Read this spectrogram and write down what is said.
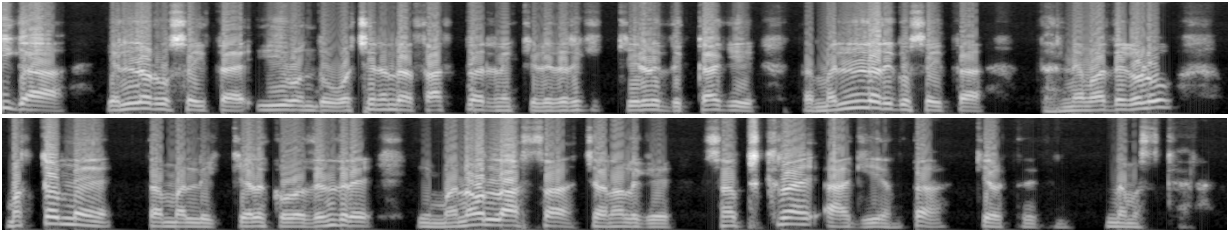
ಈಗ ಎಲ್ಲರೂ ಸಹಿತ ಈ ಒಂದು ವಚನದ ತಾತ್ಪರ್ಯ ಕೇಳಿದರಿಗೆ ಕೇಳಿದ್ದಕ್ಕಾಗಿ ತಮ್ಮೆಲ್ಲರಿಗೂ ಸಹಿತ ಧನ್ಯವಾದಗಳು. ಮತ್ತೊಮ್ಮೆ ತಮ್ಮಲ್ಲಿ ಕೇಳಿಕೊಳ್ಳೋದಂದ್ರೆ ಈ ಮನೋಲ್ಲಾಸ ಚಾನಲ್ಗೆ ಸಬ್ಸ್ಕ್ರೈಬ್ ಆಗಿ ಅಂತ ಕೇಳ್ತಾ ಇದ್ದೀನಿ. ನಮಸ್ಕಾರ.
